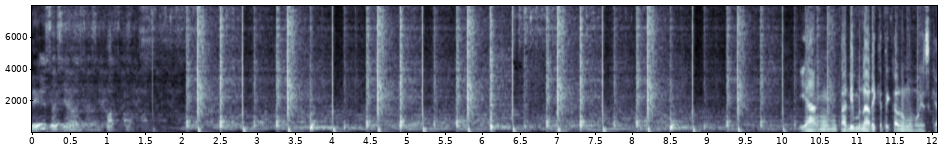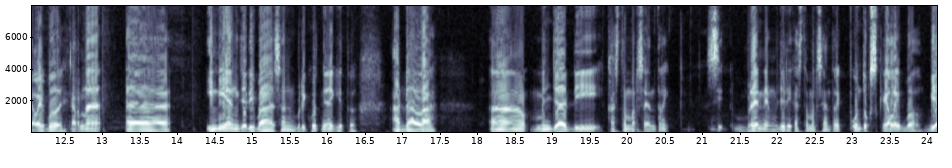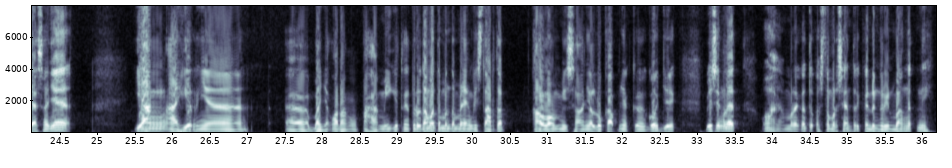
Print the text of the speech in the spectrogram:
Daily Social Podcast. yang tadi menarik ketika lo ngomongin scalable karena eh, ini yang jadi bahasan berikutnya gitu adalah eh, menjadi customer centric si brand yang menjadi customer centric untuk scalable biasanya yang akhirnya eh, banyak orang pahami gitu ya. Terutama teman-teman yang di startup kalau misalnya look up-nya ke Gojek biasanya ngeliat wah mereka tuh customer centric ngedengerin banget nih.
